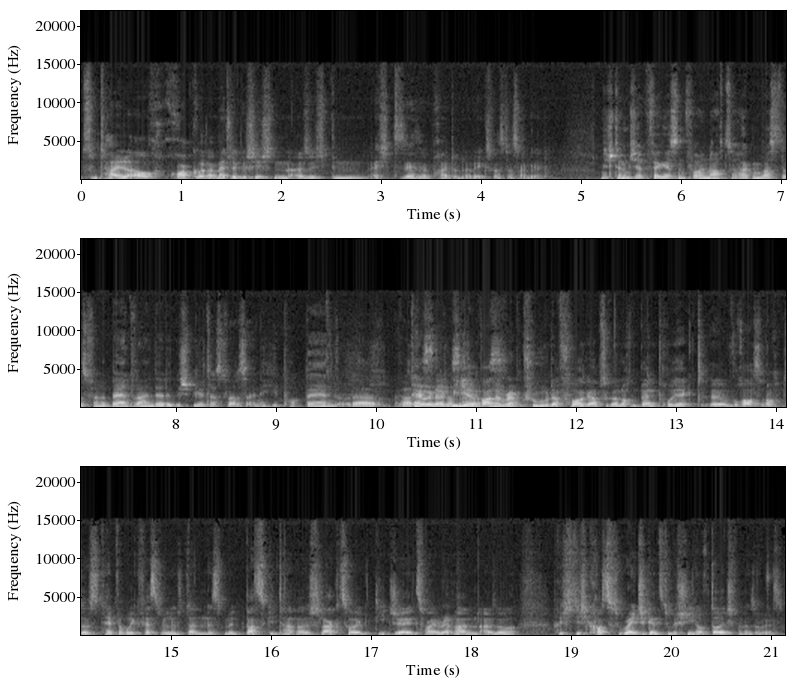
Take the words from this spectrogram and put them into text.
zum Teil auch Rock- oder Metal-Geschichten. Also ich bin echt sehr, sehr breit unterwegs, was das angeht. Ja, stimmt, ich habe vergessen vorhin nachzuhaken, was das für eine Band war, in der du gespielt hast. War das eine Hip-Hop-Band oder war Paranoid das Media war anderes? eine Rap-Crew, davor gab es sogar noch ein Bandprojekt, äh, woraus auch das Tape Fabrik Festival entstanden ist, mit Bass, Gitarre, Schlagzeug, DJ, zwei Rappern, also richtig cross Rage Against the Machine auf Deutsch, wenn du so willst.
